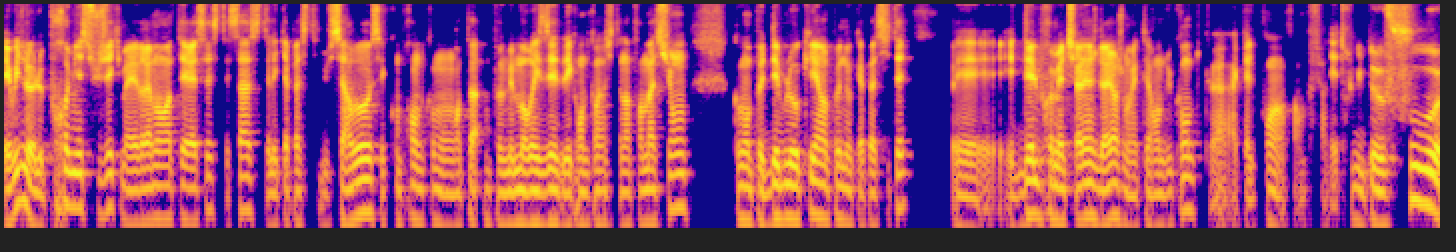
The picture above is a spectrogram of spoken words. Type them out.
oui, le, premier sujet qui m'avait vraiment intéressé, c'était ça, c'était les capacités du cerveau, c'est comprendre comment on peut, mémoriser des grandes quantités d'informations, comment on peut débloquer un peu nos capacités. Et, dès le premier challenge, d'ailleurs, je m'en étais rendu compte à quel point on peut faire des trucs de fou.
